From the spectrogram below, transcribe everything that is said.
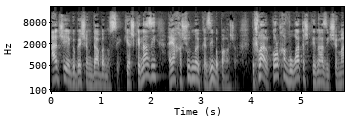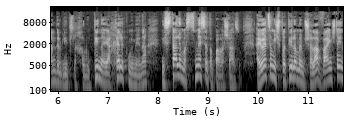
עד שיגבש עמדה בנושא. כי אשכנזי היה חשוד מרכזי בפרשה. בכלל, כל חבורת אשכנזי שמנדלבליט לחלוטין היה חלק ממנה, ניסתה למסמס את הפרשה הזאת. היועץ המשפטי לממשלה, ויינשטיין,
